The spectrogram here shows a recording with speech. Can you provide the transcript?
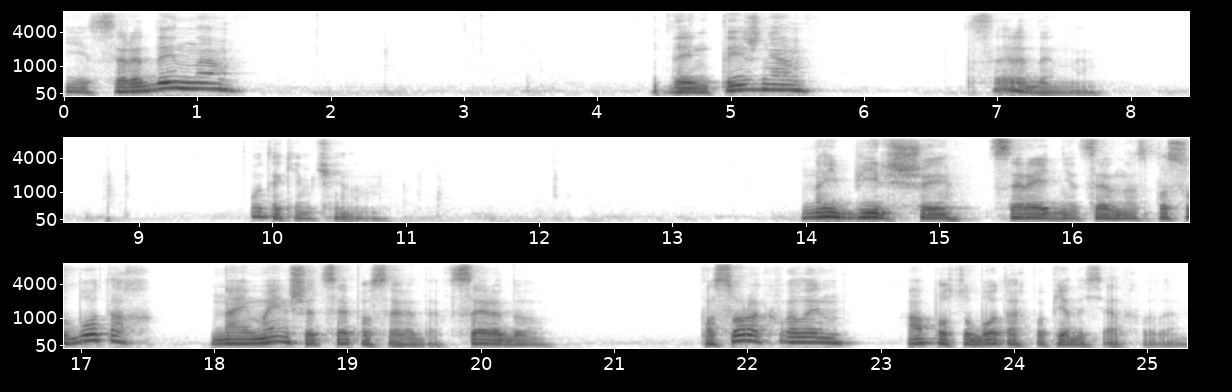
І серединна. День тижня. Серединна. Отаким чином. Найбільші середні це в нас по суботах, найменше це по середах. В середу по 40 хвилин, а по суботах по 50 хвилин.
